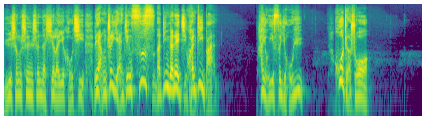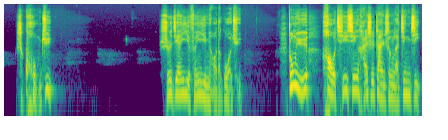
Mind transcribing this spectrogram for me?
余生深深的吸了一口气，两只眼睛死死的盯着那几块地板。他有一丝犹豫，或者说，是恐惧。时间一分一秒的过去。终于，好奇心还是战胜了经济。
